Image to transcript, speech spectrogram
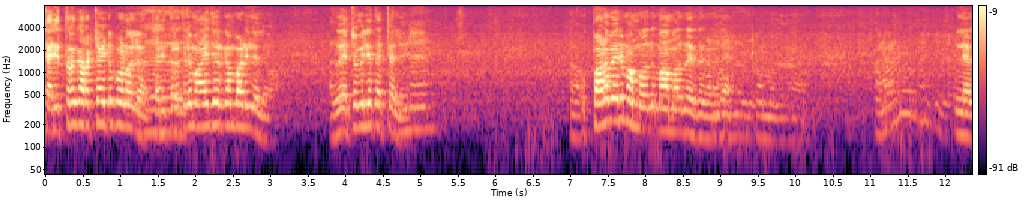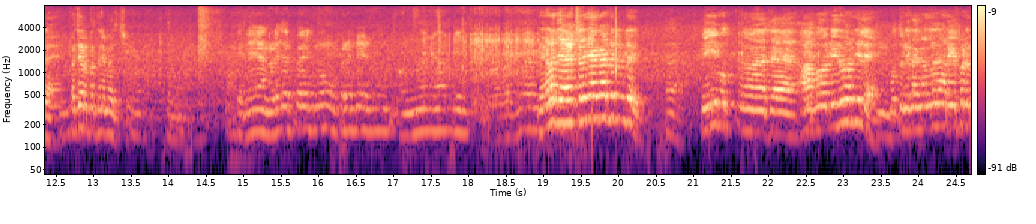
ചരിത്രം കറക്റ്റായിട്ട് പോകണമല്ലോ ചരിത്രത്തിൽ മായം ചേർക്കാൻ പാടില്ലല്ലോ. അത് ഏറ്റവും വലിയ തെറ്റല്ലേ? ഉപ്പാടെ പേര് മമ്മദ് മാമദ് എന്നായിരുന്നു നിങ്ങളല്ലേ മമ്മദ് ആ. ഇല്ല അല്ലേ ഇപ്പൊ ചെറുപ്പത്തിൽ മരിച്ചു. പിന്നെ ആയിരുന്നു ജനി- നിങ്ങളെ ജ്യേഷ്ഠനെ ഞാൻ കണ്ടിട്ടുണ്ട്. ഈ മറ്റേ ആമോണ്ടി എന്ന് പറഞ്ഞില്ലേ? മുത്തുണി തങ്ങൾ അറിയപ്പെടുന്ന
